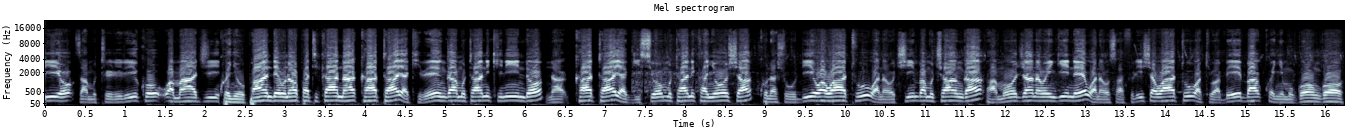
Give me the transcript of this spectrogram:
mbio za mtiririko wa maji. Kwenye upande unaopatikana kata ya Kibenga mutani Kinindo na kata ya Gisio mutani Kanyosha kuna shuhudiwa watu wanaochimba mchanga pamoja na wengine wanaosafirisha watu wakiwabeba kwenye mgongo.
